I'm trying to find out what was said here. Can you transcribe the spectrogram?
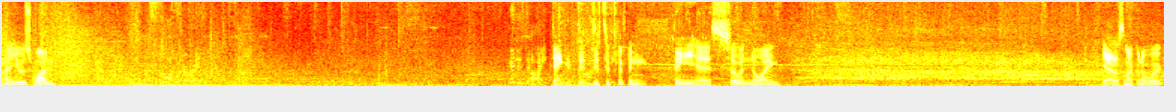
I use one. Sorcery! It is Oh, dang it. The, the, the flipping thingy here is so annoying. Yeah, that's not gonna work.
